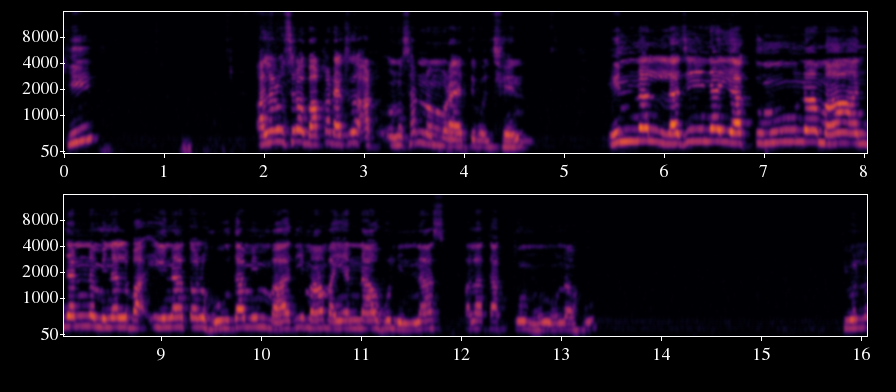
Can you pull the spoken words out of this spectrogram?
কি? আল্লাহ রসুলা বাকার একশো আট, উনষাট নম্বর আয়াতে বলছেন ইন্নাল লাজিনা ইয়াকতুমুনা মা আনজান্না মিনাল বাইনাতাল হুদা মিন বাদি মা বায়ান্নাহু লিন্নাস ফালা তাকতুমুনাহু। কি বলল?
